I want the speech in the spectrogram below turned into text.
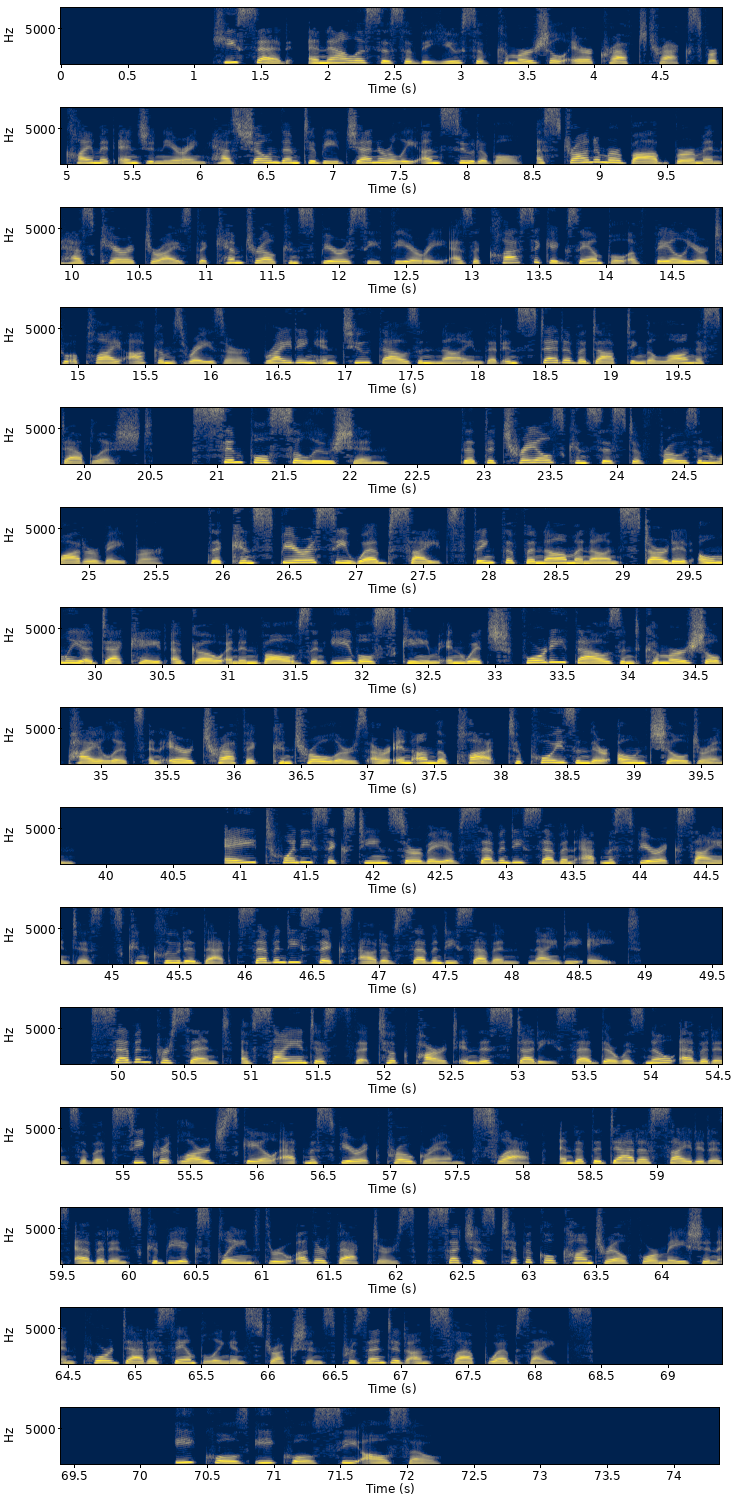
He said, analysis of the use of commercial aircraft tracks for climate engineering has shown them to be generally unsuitable. Astronomer Bob Berman has characterized the chemtrail conspiracy theory as a classic example of failure to apply Occam's razor, writing in 2009 that instead of adopting the long-established simple solution that the trails consist of frozen water vapor, the conspiracy websites think the phenomenon started only a decade ago and involves an evil scheme in which 40,000 commercial pilots and air traffic controllers are in on the plot to poison their own children. A 2016 survey of 77 atmospheric scientists concluded that 76 out of 77 98 7% of scientists that took part in this study said there was no evidence of a secret large-scale atmospheric program SLAP, and that the data cited as evidence could be explained through other factors, such as typical contrail formation and poor data sampling instructions presented on SLAP websites. See also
